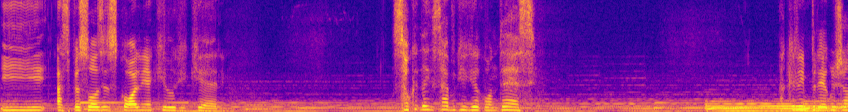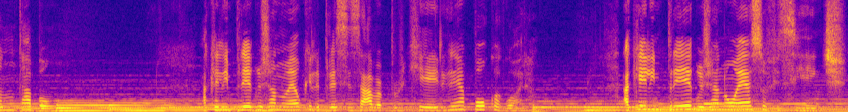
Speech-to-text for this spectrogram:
e as pessoas escolhem aquilo que querem. Só que daí sabe o que, que acontece? Aquele emprego já não está bom. Aquele emprego já não é o que ele precisava porque ele ganha pouco agora aquele emprego já não é suficiente.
